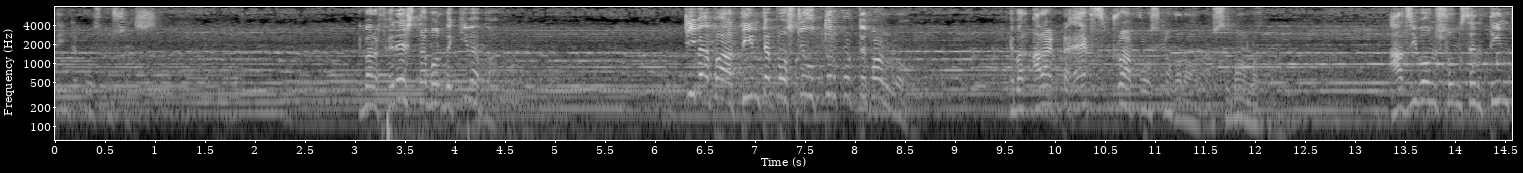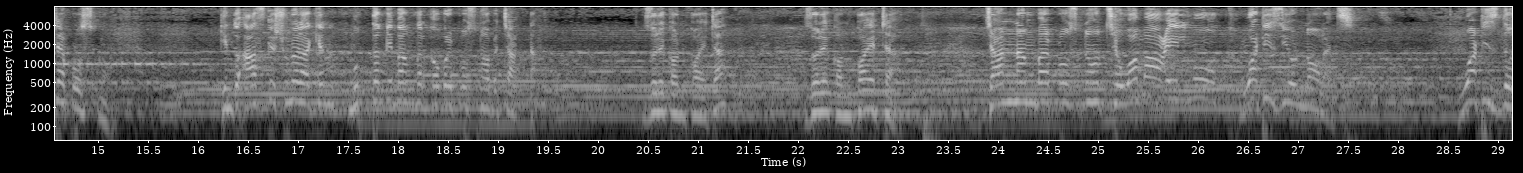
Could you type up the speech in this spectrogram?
তিনটা প্রশ্ন শেষ। এবার ফেরেশতা বলবে, কি ব্যাপার? কি ব্যাপার? তিনটা প্রশ্নে উত্তর করতে পারল। এবার আর একটা এক্সট্রা প্রশ্ন করা হলো, সুবহানাল্লাহ। আজীবন শুনছেন তিনটা প্রশ্ন, কিন্তু আজকে শুনে রাখেন, মুত্তাকি বান্দার কবরে প্রশ্ন হবে চারটা। জোরে কন কয়টা? জোরে কন কয়টা? চার নাম্বার প্রশ্ন হচ্ছে, ওয়ামা ইলমুক? What is your knowledge what is the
